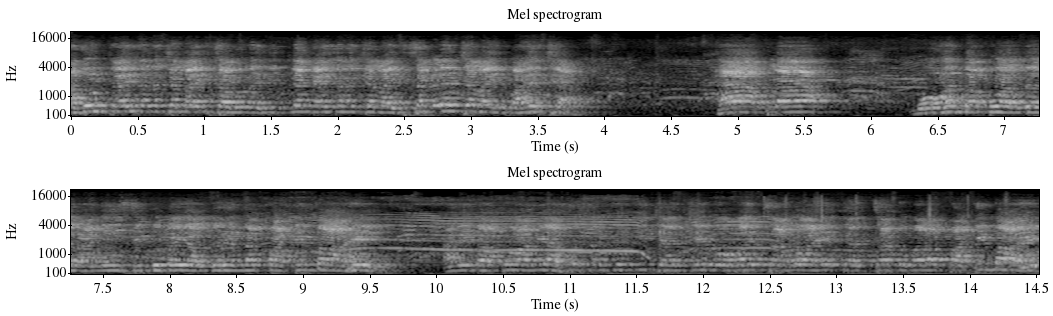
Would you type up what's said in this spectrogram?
अजून काही जणांच्या लाइट चालू नाही तिथल्या काही जणांच्या लाइट सगळ्यांच्या लाइट बाहेरच्या. हा आपला मोहन बापू आलदर आणि सिंधुताई आलदर यांना पाठिंबा आहे. आणि बापू आम्ही असं सांगतो की ज्यांचे मोबाईल चालू आहे त्यांचा तुम्हाला पाठिंबा आहे.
